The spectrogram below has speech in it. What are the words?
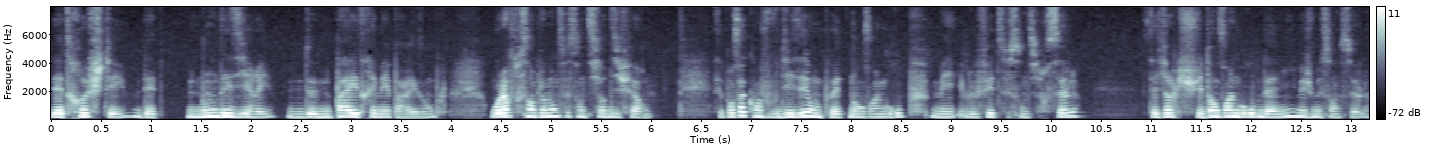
d'être rejeté, d'être non désiré, de ne pas être aimé par exemple, ou alors tout simplement de se sentir différent. C'est pour ça que quand je vous disais on peut être dans un groupe, mais le fait de se sentir seul, c'est-à-dire que je suis dans un groupe d'amis, mais je me sens seule.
